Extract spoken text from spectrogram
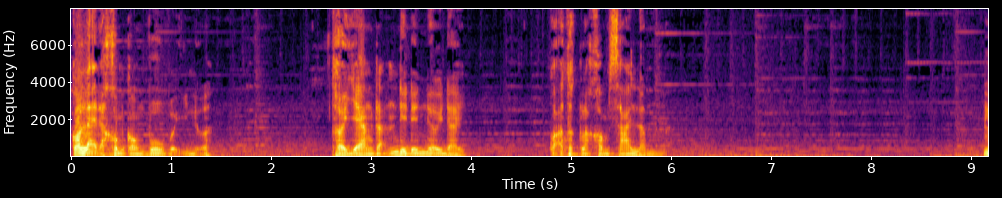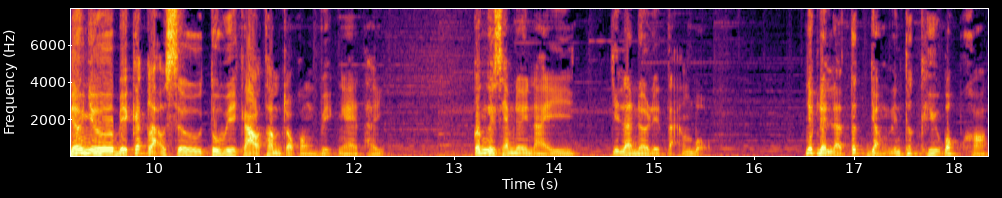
có lẽ đã không còn vô vị nữa. Thời gian rảnh đi đến nơi đây quả thật là không sai lầm. Nếu như bị các lão sư tu vi cao thâm trong phòng việc nghe thấy, có người xem nơi này chỉ là nơi để tản bộ, nhất định là tức giận đến thất hiếu bốc khói.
